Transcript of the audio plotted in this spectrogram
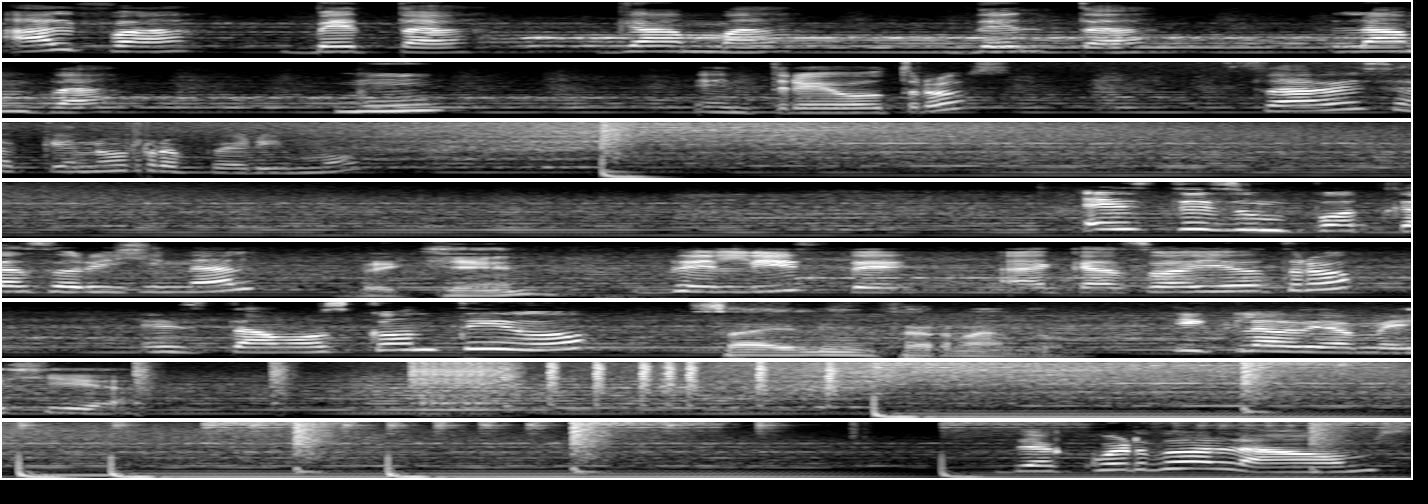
Alfa, beta, gamma, delta, lambda, mu, entre otros. ¿Sabes a qué nos referimos? Este es un podcast original ¿De quién? de Liste. ¿Acaso hay otro? Estamos contigo Sailin Fernando. y Claudia Mejía. De acuerdo a la OMS,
